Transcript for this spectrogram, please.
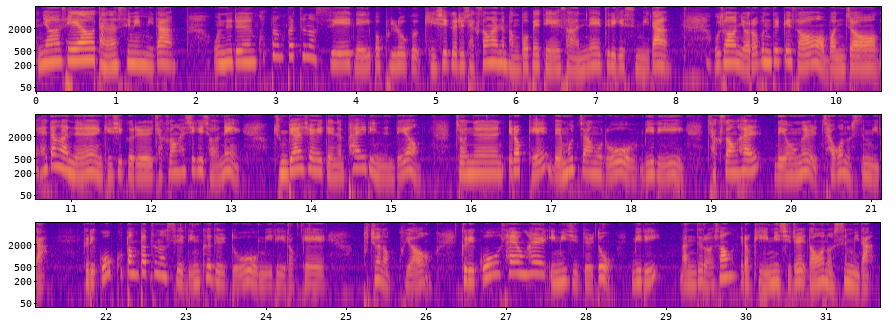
안녕하세요. 다나쌤입니다. 오늘은 쿠팡 파트너스의 네이버 블로그 게시글을 작성하는 방법에 대해서 안내해 드리겠습니다. 우선 여러분들께서 먼저 해당하는 게시글을 작성하시기 전에 준비하셔야 되는 파일이 있는데요. 저는 이렇게 메모장으로 미리 작성할 내용을 적어 놓습니다. 그리고 쿠팡 파트너스의 링크들도 미리 이렇게 붙여 넣고요. 그리고 사용할 이미지들도 미리 만들어서 이렇게 이미지를 넣어 놓습니다.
